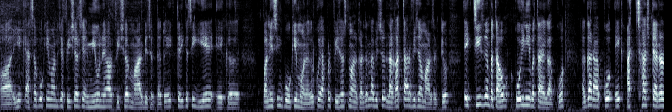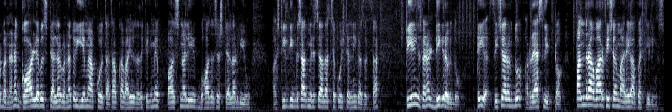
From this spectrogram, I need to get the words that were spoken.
और ये एक ऐसा पोकीमोन जो फिशर से इम्यून है और फिशर मार भी सकता है। तो एक तरीके से ये एक पनिशिंग पोकीमोन है। अगर कोई आप पर फिशर इस्तेमाल करता है ना फिशर लगातार फिशर मार सकते हो। एक चीज़ मैं बताऊँ, कोई नहीं बताएगा आपको। अगर आपको एक अच्छा स्टेलर बनना है ना गॉड लेवल स्टेलर बनना है तो ये मैं आपको बताता हूँ, आपका भाई बताता क्योंकि मैं पर्सनली एक बहुत अच्छा स्टेलर भी हूँ। और स्टील टीम के साथ मेरे से ज़्यादा अच्छा कोई स्टेल नहीं कर सकता। स्टीलिंग्स में ना डिग रख दो, ठीक है? फिशर रख दो और रेस लिप टॉक पंद्रह बार फिशर मारेगा आपका स्टीलिंग्स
